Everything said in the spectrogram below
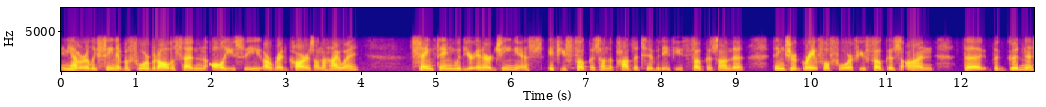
and you haven't really seen it before, but all of a sudden all you see are red cars on the highway. Same thing with your inner genius. If you focus on the positivity, if you focus on the things you're grateful for, if you focus on the the goodness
